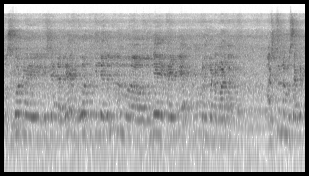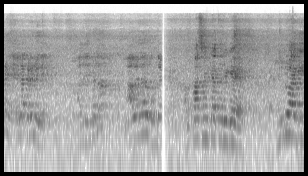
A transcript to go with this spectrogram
ಹೊಸಕೋಟೆ ಇನ್ಸಿಡೆಂಟ್ ಆದರೆ ಮೂವತ್ತು ಜಿಲ್ಲೆಯಲ್ಲಿ ನಮ್ಮ ಒಂದೇ ಟೈಮ್ಗೆ ಪ್ರತಿಭಟನೆ ಮಾಡ್ತಾರೆ. ಅಷ್ಟು ನಮ್ಮ ಸಂಘಟನೆ ಎಲ್ಲ ಕಡಿಮೆ ಇದೆ. ಅದರಿಂದಲೂ ನಾವೆಲ್ಲರೂ ಅಲ್ಪಸಂಖ್ಯಾತರಿಗೆ ಹಿಂದುವಾಗಿ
